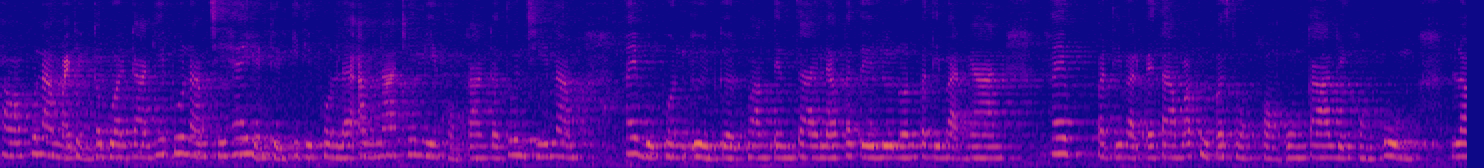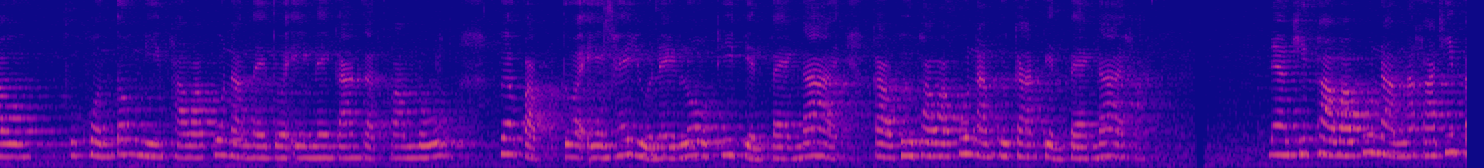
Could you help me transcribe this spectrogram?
ภาวะผู้นำหมายถึงกระบวนการที่ผู้นำชี้ให้เห็นถึงอิทธิพลและอำนาจที่มีของการกระตุ้นชี้นำ ให้บุคคลอื่นเกิดความเต็มใจแล้วกระตือรือร้นปฏิบัติงาน ให้ปฏิบัติไปตามวัตถุประสงค์ขององค์การหรือของกลุ่ม เราทุกคนต้องมีภาวะผู้นำในตัวเองในการจัดความรู้ เพื่อปรับตัวเองให้อยู่ในโลกที่เปลี่ยนแปลงได้ กล่าวคือภาวะผู้นำคือการเปลี่ยนแปลงได้ค่ะ แนวคิดภาวะผู้นำนะคะที่ไป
